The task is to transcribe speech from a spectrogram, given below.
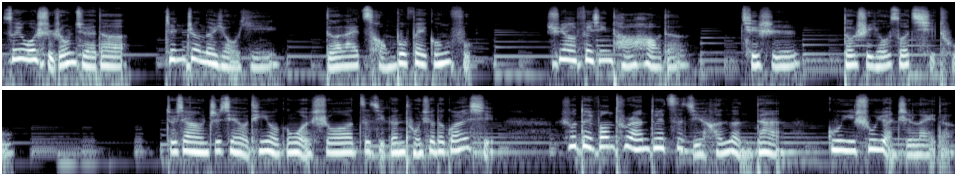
所以我始终觉得，真正的友谊，得来从不费功夫，需要费心讨好的，其实。都是有所企图，就像之前有听友跟我说自己跟同学的关系，说对方突然对自己很冷淡，故意疏远之类的。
